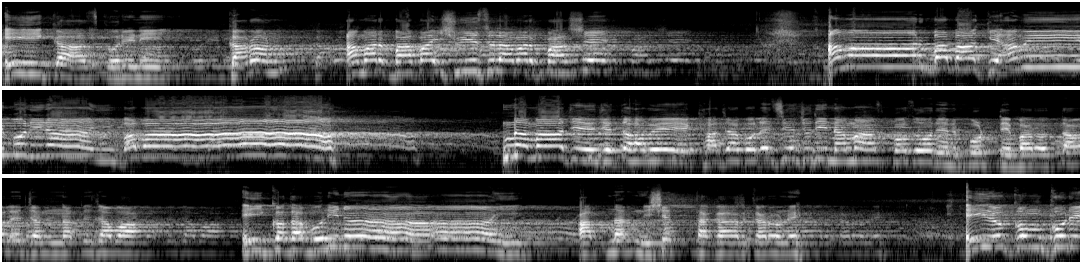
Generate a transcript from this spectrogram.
এই কাজ করিনি। কারণ আমার বাবাই শুয়েছিল আমার পাশে। আমার বাবাকে আমি বলি নাই, বাবা। নামাজে যেতে হবে। খাজা বলেছে, যদি নামাজ ফজরের পড়তে পারো, তাহলে জান্নাতে যাওয়া। এই কথা বলি নাই। আপনার নিষেধ থাকার কারণে। এই রকম করে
